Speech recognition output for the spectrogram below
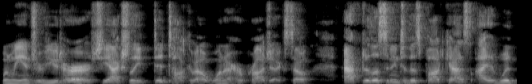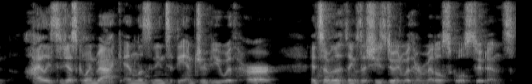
when we interviewed her, she actually did talk about one of her projects. So after listening to this podcast, I would highly suggest going back and listening to the interview with her and some of the things that she's doing with her middle school students.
